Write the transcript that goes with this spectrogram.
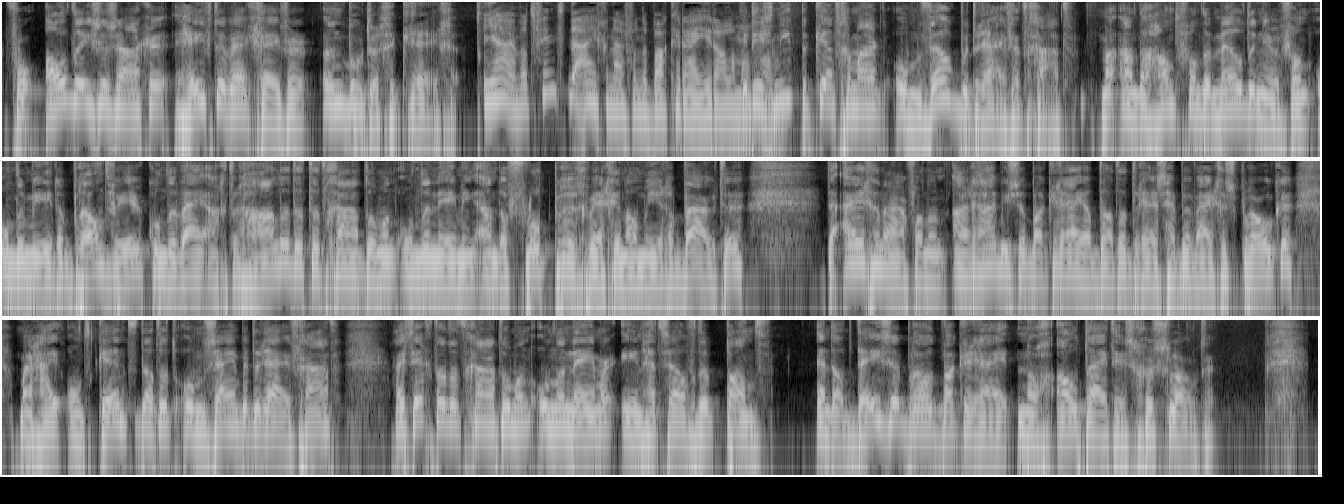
Voor al deze zaken heeft de werkgever een boete gekregen. Ja, en wat vindt de eigenaar van de bakkerij hier allemaal Het is van? niet bekendgemaakt om welk bedrijf het gaat. Maar aan de hand van de meldingen van onder meer de brandweer konden wij achterhalen dat het gaat om een onderneming aan de Vlotbrugweg in Almere Buiten. De eigenaar van een Arabische bakkerij op dat adres hebben wij gesproken, maar hij ontkent dat het om zijn bedrijf gaat. Hij zegt dat het gaat om een ondernemer in hetzelfde pand. En dat deze broodbakkerij nog altijd is gesloten.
